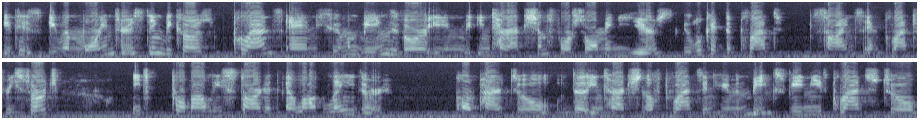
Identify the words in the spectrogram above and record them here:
it is even more interesting because plants and human beings were in interaction for so many years. You look at the plant science and plant research, it probably started a lot later compared to the interaction of plants and human beings. We need plants to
